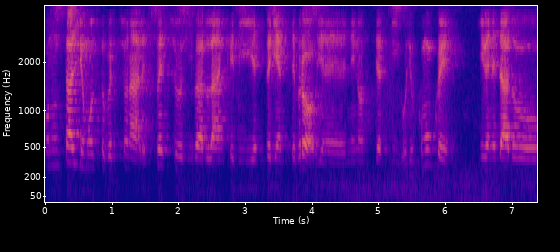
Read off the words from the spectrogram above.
con un taglio molto personale, spesso si parla anche di esperienze proprie nei, nostri articoli o comunque gli viene dato...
